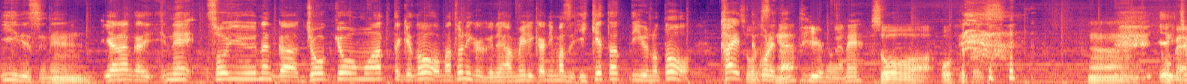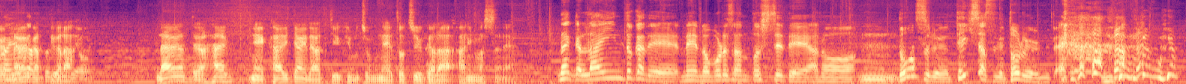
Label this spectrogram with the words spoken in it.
いいですね、うんいやなんかねそういうなんか状況もあったけど、まあ、とにかくねアメリカにまず行けたっていうのと帰ってこれたっていうのがねそう、大きかったです。うん。今回は長かったから長かったから早くね、帰りたいなっていう気持ちもね、途中からありましたね。なんか LINE とかでね、のぼるさんとしてて、あの、うん。どうする？テキサスで撮る？みたい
